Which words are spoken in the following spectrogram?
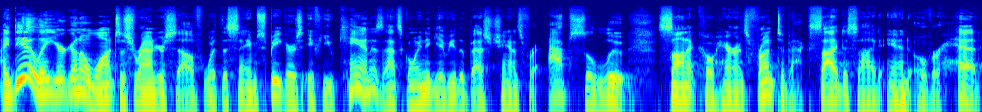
Ideally, you're going to want to surround yourself with the same speakers if you can, as that's going to give you the best chance for absolute sonic coherence front to back, side to side, and overhead.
